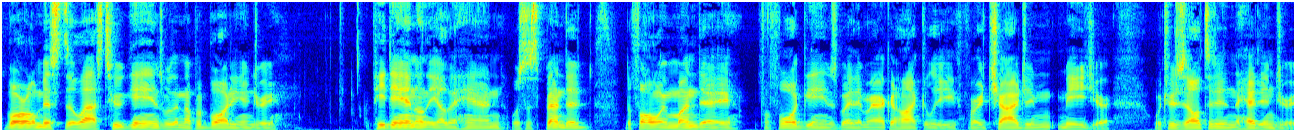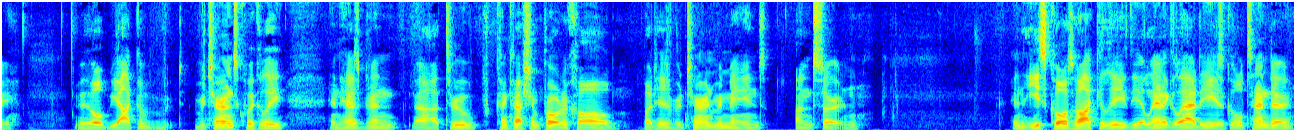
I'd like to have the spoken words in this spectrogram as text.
Zboril missed the last two games with an upper body injury. Pedin, on the other hand, was suspended the following Monday for four games by the American Hockey League for a charging major – which resulted in the head injury. We hope Jakub returns quickly and has been uh, through concussion protocol, but his return remains uncertain. In the East Coast Hockey League, the Atlanta Gladiators goaltender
